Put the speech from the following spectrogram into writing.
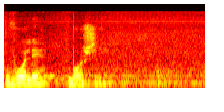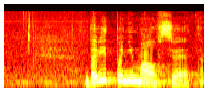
воли Божьей. Давид понимал все это,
